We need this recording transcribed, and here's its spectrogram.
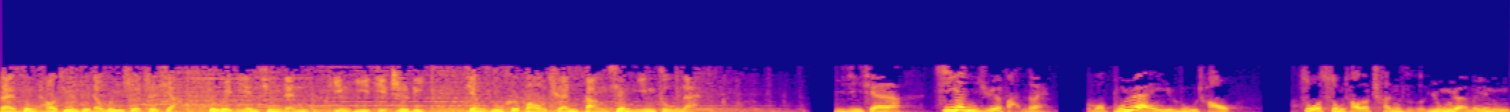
在宋朝军队的威慑之下，这位年轻人凭一己之力，将如何保全党项民族呢？李继迁啊，坚决反对，我不愿意入朝做宋朝的臣子，永远为奴。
